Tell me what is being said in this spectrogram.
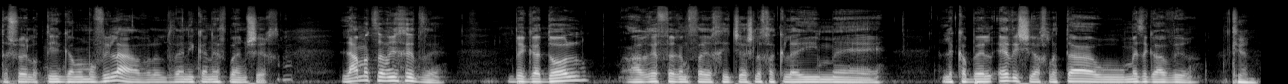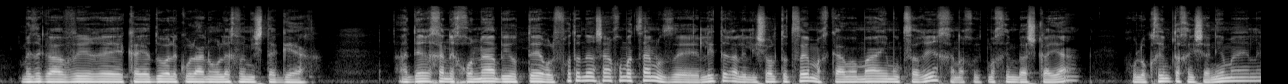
אתה שואל אותי גם המובילה, אבל על זה ניכנס בהמשך. למה צריך את זה? בגדול, הרפרנס היחיד שיש לחקלאים אה, לקבל איזושהי החלטה הוא מזג האוויר. כן. מזג האוויר, אה, כידוע לכולנו, הולך ומשתגע. הדרך הנכונה ביותר, או לפחות הדרך שאנחנו מצאנו, זה ליטרלי לשאול את הצמח כמה מים הוא צריך, אנחנו מתמחים בהשקיה, אנחנו לוקחים את החיישנים האלה,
